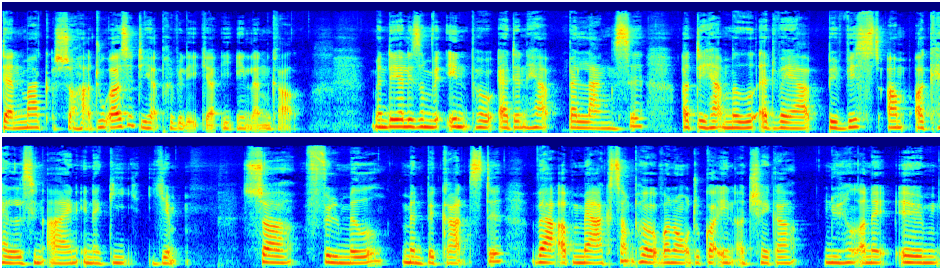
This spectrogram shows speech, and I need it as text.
Danmark, så har du også de her privilegier i en eller anden grad. Men det jeg ligesom vil ind på, er den her balance, og det her med at være bevidst om at kalde sin egen energi hjem så følg med, men begræns det. Vær opmærksom på, hvornår du går ind og tjekker nyhederne. Øhm,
